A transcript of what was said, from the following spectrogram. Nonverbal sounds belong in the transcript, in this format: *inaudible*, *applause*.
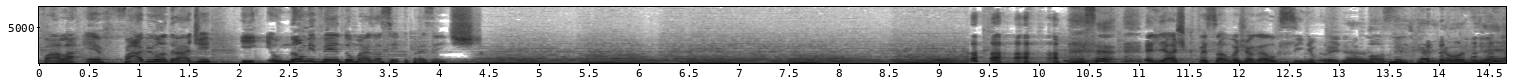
fala é Fábio Andrade e eu não me vendo, mas aceito presente. *laughs* Ele acha que o pessoal vai jogar ursinho pra ele no palco. Ursinho carinhoso, né?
